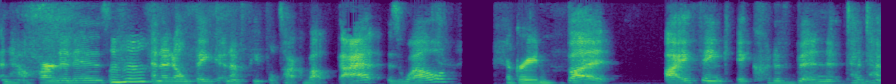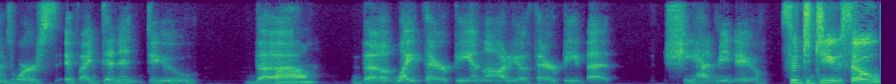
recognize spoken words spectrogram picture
and how hard it is Mhm. and I don't think enough people talk about that as well. Agreed. But I think it could have been 10 times worse if I didn't do the Wow. the light therapy and the audio therapy that she had me do. So did you so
